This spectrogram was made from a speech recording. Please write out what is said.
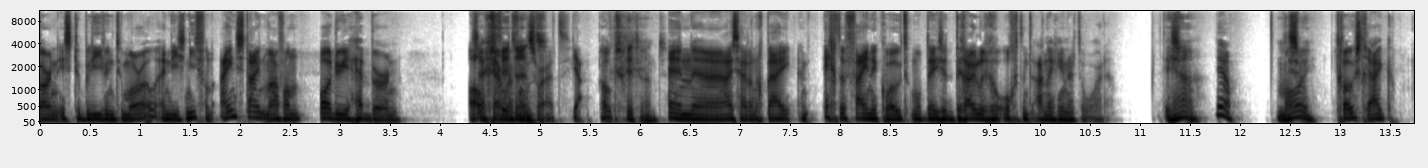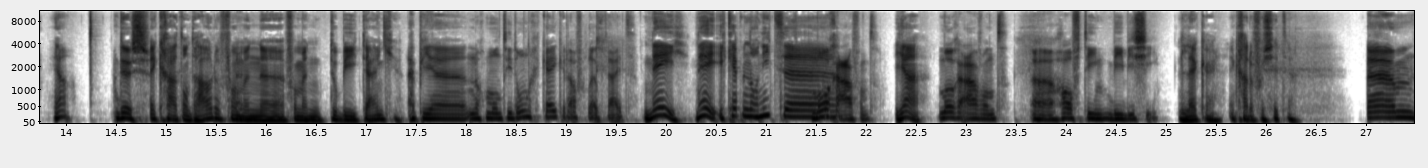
garden is to believe in tomorrow. En die is niet van Einstein, maar van Audrey Hepburn. Ook Zeg van schitterend. Zwaard. Ja. Ook schitterend. En eh, hij zei er nog bij, een echte fijne quote om op deze druilige ochtend aan herinnerd te worden. Het is Ja. zo. Mooi. zo. troostrijk. Dus, Ik ga het onthouden voor mijn, eh, voor mijn to-be tuintje. heb je nog Monty Don gekeken de afgelopen tijd? Nee, nee, ik heb hem nog niet... eh, Morgenavond. Ja, Morgenavond, eh, half tien, BBC. lekker. Ik ga ervoor zitten. Ehm,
